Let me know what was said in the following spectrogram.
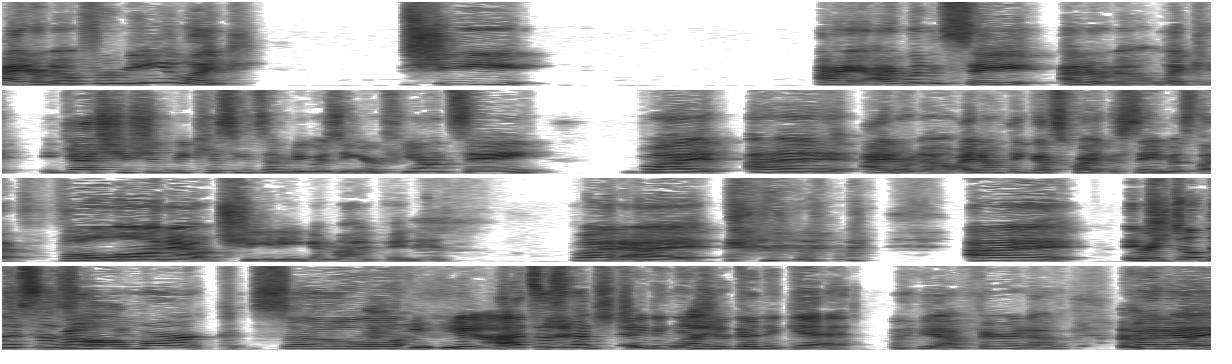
i don't know for me like she I I wouldn't say I don't know. Like yes, you shouldn't be kissing somebody who isn't your fiance, but uh, I don't know. I don't think that's quite the same as like full on out cheating, in my opinion. But uh, uh, Rachel, this is well, Hallmark, so yeah. that's as much cheating like, as you're gonna get. Yeah, fair enough. But uh,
